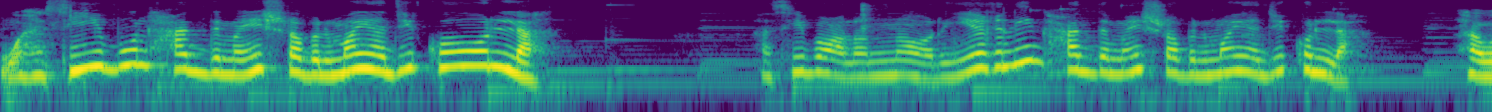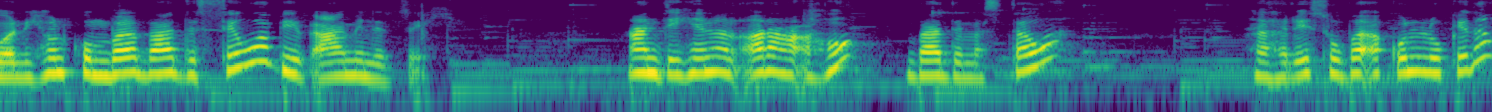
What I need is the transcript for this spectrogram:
وهسيبه لحد ما يشرب المية دي كلها. هسيبه على النار يغلي لحد ما يشرب المية دي كلها. هوريه لكم بقى بعد السوا بيبقى عامل إزاي. عندي هنا القرع اهو بعد ما استوى. ههرسه بقى كله كده.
